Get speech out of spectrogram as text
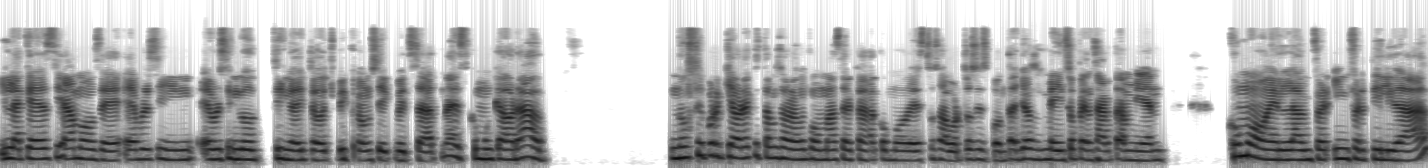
y la que decíamos de every, sing- every single thing I touch becomes sick with sadness, como que ahora, no sé por qué ahora que estamos hablando como más cerca como de estos abortos espontáneos, me hizo pensar también como en la infer- infertilidad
